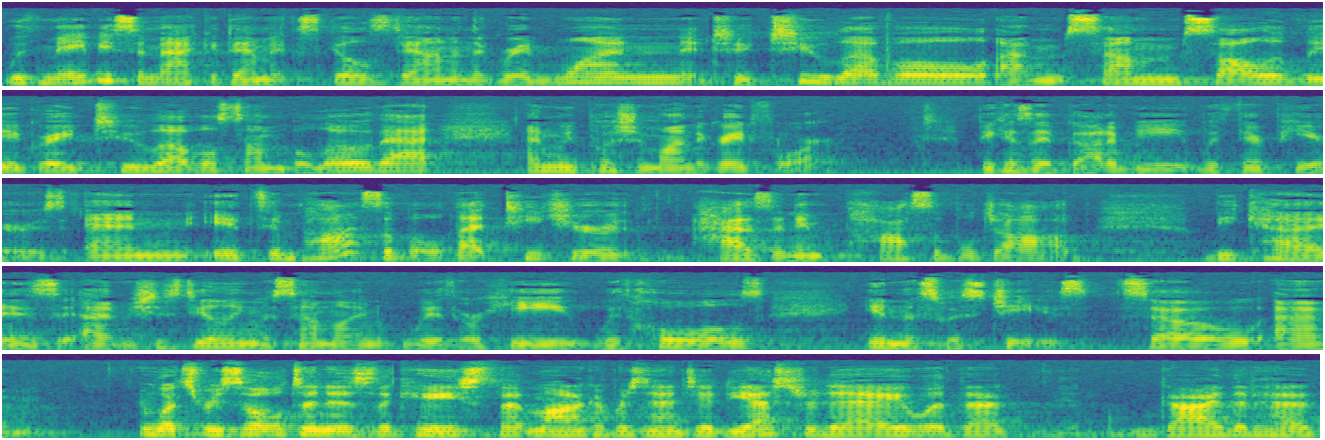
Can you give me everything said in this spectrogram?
with maybe some academic skills down in the grade one to two level, um, some solidly a grade two level, some below that, and we push them on to grade four because they've got to be with their peers. And it's impossible. That teacher has an impossible job because um, she's dealing with someone with, or he, with holes in the Swiss cheese. So, um, and what's resulted is the case that Monica presented yesterday with that yeah. guy that had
